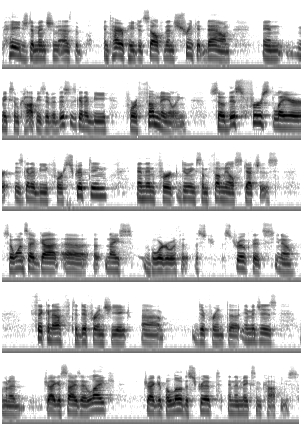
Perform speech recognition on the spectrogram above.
page dimension as the entire page itself then shrink it down and make some copies of it. This is going to be for thumbnailing. So this first layer is going to be for scripting and then for doing some thumbnail sketches. So once I've got a, a nice border with a, a, stroke that's, you know, thick enough to differentiate uh, different uh, images, I'm going to drag a size I like, drag it below the script, and then make some copies.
